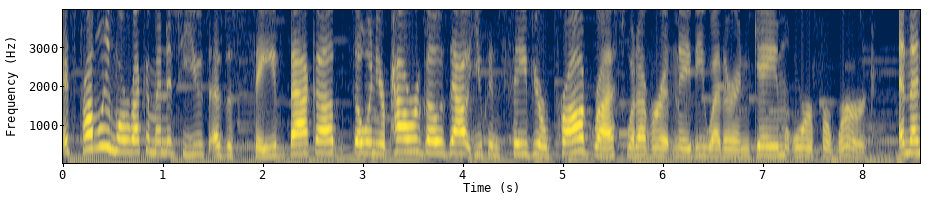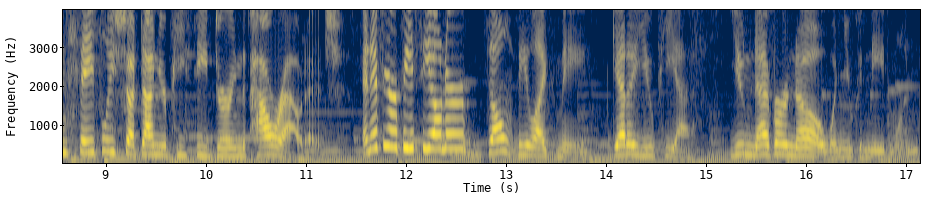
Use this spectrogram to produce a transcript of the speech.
It's probably more recommended to use as a save backup, so when your power goes out, you can save your progress, whatever it may be, whether in game or for work, and then safely shut down your PC during the power outage. And if you're a PC owner, don't be like me. Get a UPS. You never know when you could need one.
